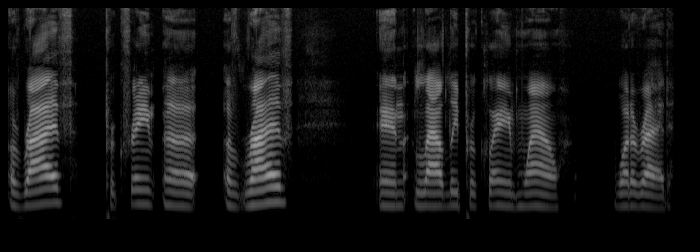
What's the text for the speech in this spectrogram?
"Arrive, proclaim, uh, arrive, and loudly proclaim, wow, what a ride!"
